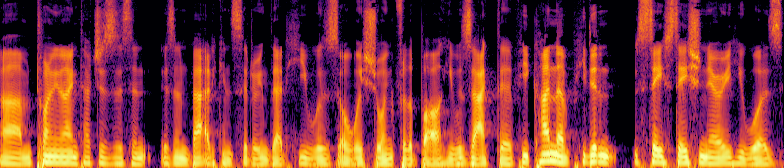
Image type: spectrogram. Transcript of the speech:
um, 29 touches isn't isn't bad considering that he was always showing for the ball. He was active. He kind of he didn't stay stationary. He was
